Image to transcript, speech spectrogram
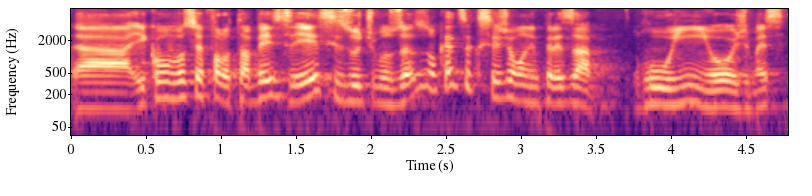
Ah, e como você falou, talvez esses últimos anos, não quer dizer que seja uma empresa ruim hoje, mas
